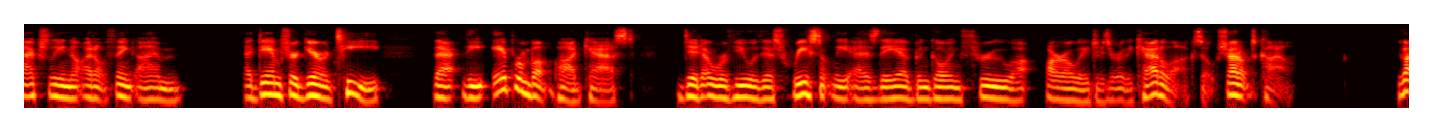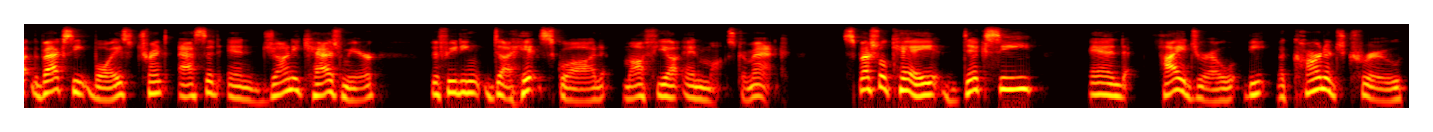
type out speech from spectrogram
actually, no, I don't think I'm a damn sure guarantee that the Apron Bump podcast did a review of this recently as they have been going through uh, ROH's early catalog. So shout out to Kyle. We got the Backseat Boys, Trent Acid and Johnny Kashmere defeating the Hit Squad, Mafia, and Monsta Mack. Special K, Dixie, and Hydro beat the Carnage Crew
